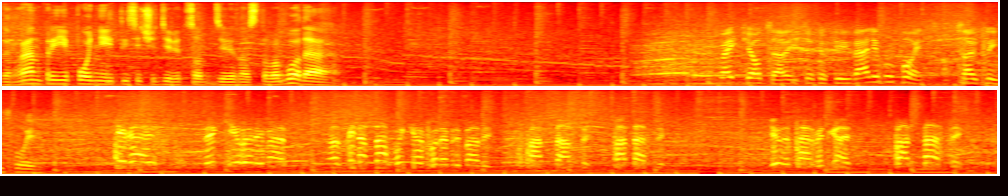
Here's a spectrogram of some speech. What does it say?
Гран-при Японии 1990 года. Great job, Zoe. You took a few valuable points. I'm so pleased for you. You guys. Thank you very much. It's been a tough weekend for everybody. Fantastic. Fantastic. You deserve it, guys. Fantastic.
